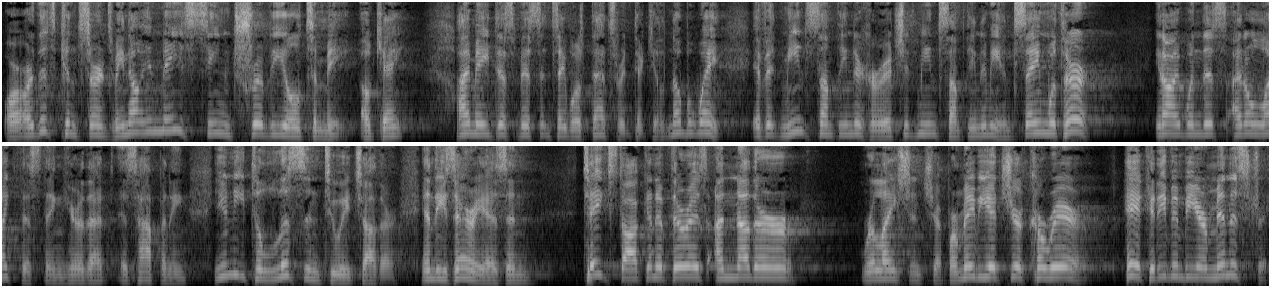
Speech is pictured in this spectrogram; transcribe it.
or, or this concerns me. Now, it may seem trivial to me, okay? I may dismiss it and say, well, that's ridiculous. No, but wait. If it means something to her, it should mean something to me. And same with her. You know, when this, I don't like this thing here that is happening. You need to listen to each other in these areas and take stock. And if there is another relationship, or maybe it's your career, hey, it could even be your ministry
